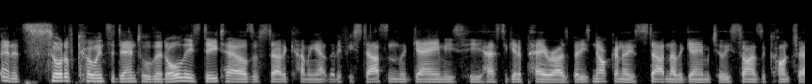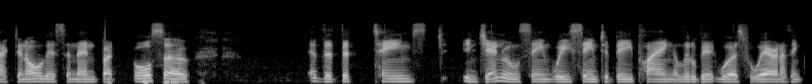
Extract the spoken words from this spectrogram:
and it's sort of coincidental that all these details have started coming out that if he starts in the game he's, he has to get a pay rise but he's not going to start another game until he signs the contract and all this and then but also the, the teams in general seem we seem to be playing a little bit worse for wear and i think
